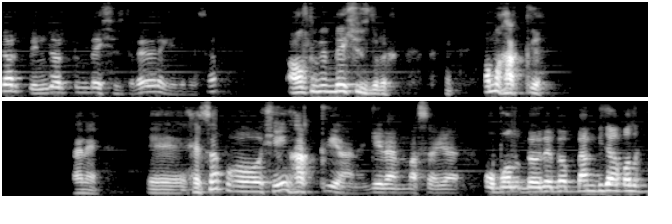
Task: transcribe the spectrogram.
4000 4500 lira öyle gelir hesap. 6500 lira. Ama hakkı. Hani e, hesap o şeyin hakkı yani gelen masaya o balık böyle ben bir daha balık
